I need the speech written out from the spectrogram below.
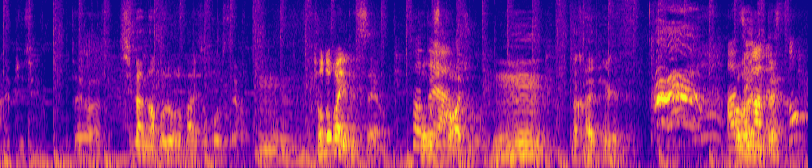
가입해주세요 저희가 시간과 노력을 많이 쏟고 있어요 음... 저도 가입했어요. 보고 저도요. 싶어가지고. 음... 나 가입해야겠네 아직 안 했는데? 했어?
